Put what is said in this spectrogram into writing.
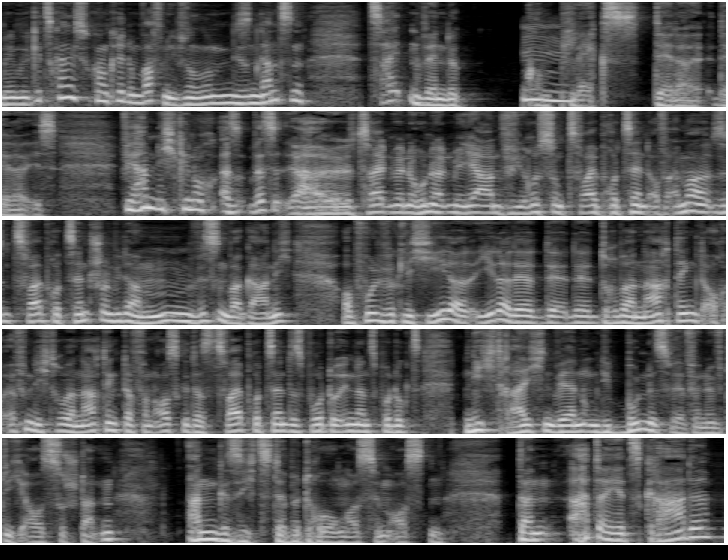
mir geht es gar nicht so konkret um Waffen, sondern um diesen ganzen Zeitenwende Komplex, mhm. der da, der da ist. Wir haben nicht genug, also, weißt du, ja, Zeitenwende 100 Milliarden für die Rüstung 2%. Auf einmal sind 2% schon wieder, hm, wissen wir gar nicht. Obwohl wirklich jeder, jeder, der, der, der drüber nachdenkt, auch öffentlich drüber nachdenkt, davon ausgeht, dass 2% des Bruttoinlandsprodukts nicht reichen werden, um die Bundeswehr vernünftig auszustatten, angesichts der Bedrohung aus dem Osten. Dann hat er jetzt gerade,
